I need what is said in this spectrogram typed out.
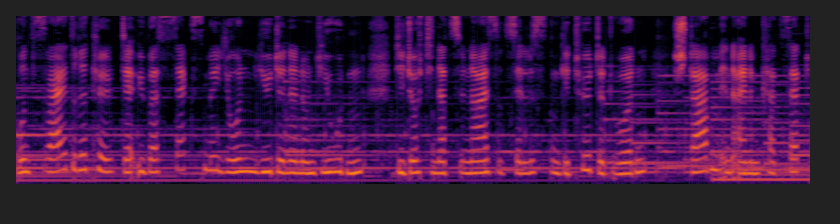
Rund zwei Drittel der über sechs Millionen Jüdinnen und Juden, die durch die Nationalsozialisten getötet wurden, starben in einem KZ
